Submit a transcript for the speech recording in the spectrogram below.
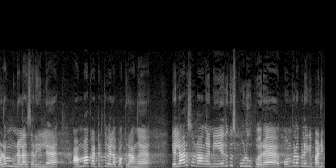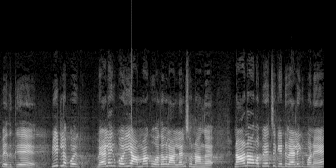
உடம்பு நல்லா சரியில்லை. அம்மா கட்டடத்து வேலை பார்க்குறாங்க எல்லாரும் சொன்னாங்க நீ எதுக்கு ஸ்கூலுக்கு போகிற பொம்பளை பிள்ளைக்கு படிப்பு எதுக்கு? வீட்டில் போய் வேலைக்கு போய் அம்மாவுக்கு உதவலாம்லன்னு சொன்னாங்க. நானும் அவங்க பேச்சு கேட்டு வேலைக்கு போனேன்.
